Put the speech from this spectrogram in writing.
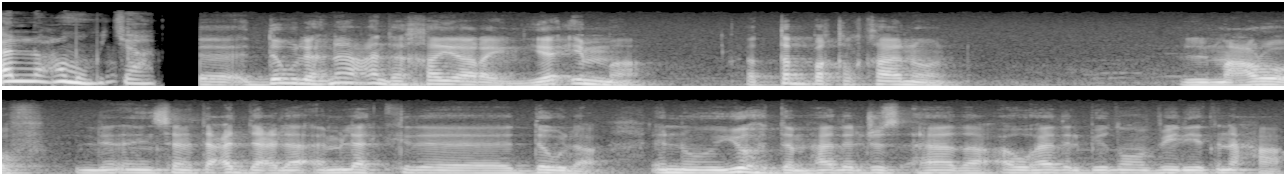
العمومية الدولة هنا عندها خيارين يا إما تطبق القانون المعروف الإنسان يتعدى على أملاك الدولة إنه يهدم هذا الجزء هذا أو هذا البيضون فيل يتنحى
